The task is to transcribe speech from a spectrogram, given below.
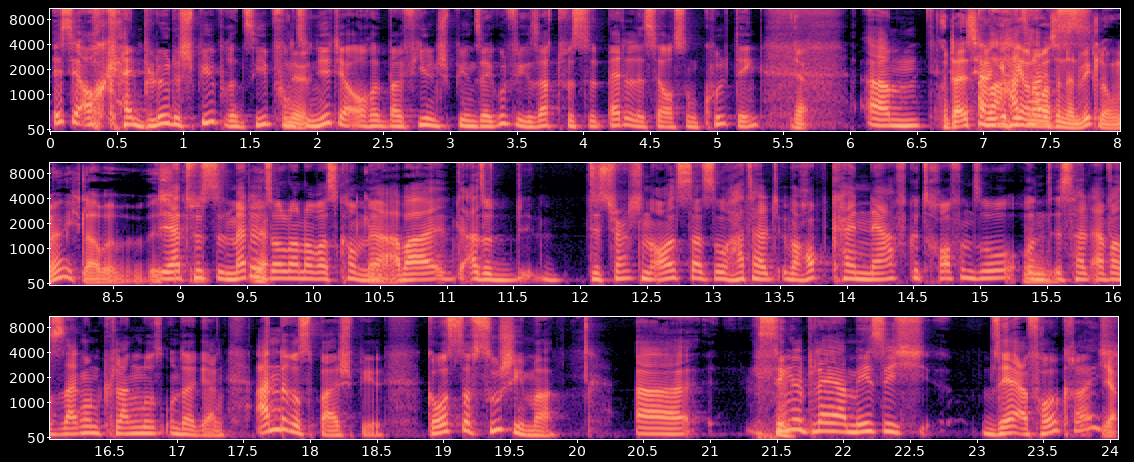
ist ja auch kein blödes Spielprinzip. Funktioniert ja auch bei vielen Spielen sehr gut. Wie gesagt, Twisted Metal ist ja auch so ein Kultding. Ja. und da ist ja angeblich auch noch halt- was in Entwicklung, ne? Ich glaube. Ist, Ja, Twisted Metal ja. soll da noch was kommen, ja. Aber also Destruction All-Stars so hat halt überhaupt keinen Nerv getroffen so und Mhm. ist halt einfach sang- und klanglos untergegangen. Anderes Beispiel: Ghost of Tsushima. Äh, Singleplayer-mäßig sehr erfolgreich. Ja.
